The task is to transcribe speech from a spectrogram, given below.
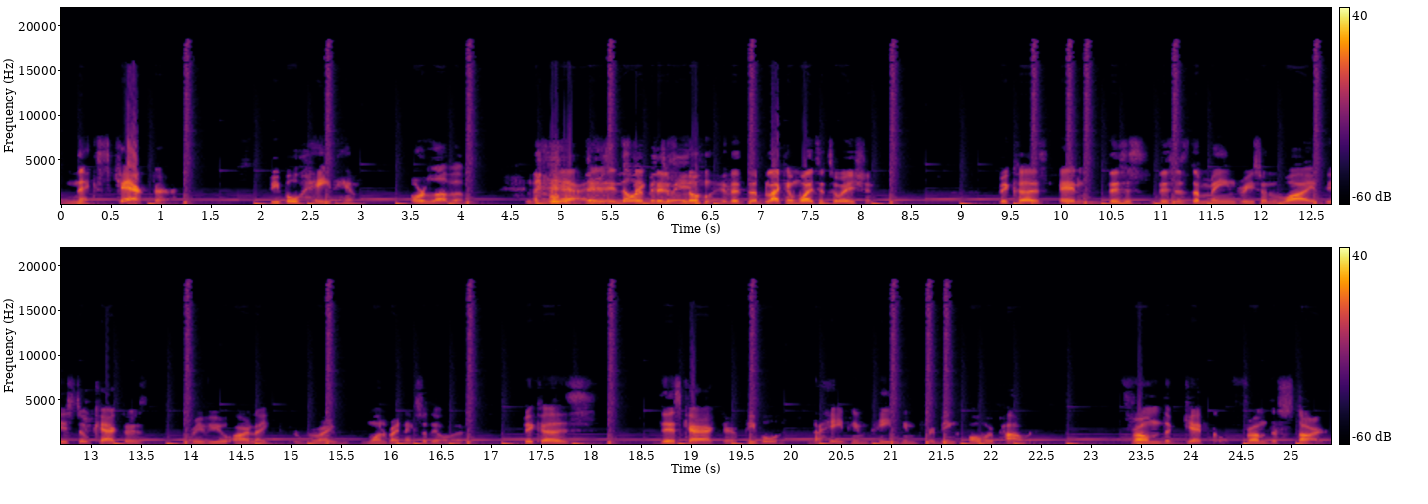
next character people hate him Or love him. yeah, There's it's no in like, there's between. no it's a black and white situation. Because and this is this is the main reason why these two characters review are like right one right next to the other. Because this character, people that hate him hate him for being overpowered. From the get go, from the start.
